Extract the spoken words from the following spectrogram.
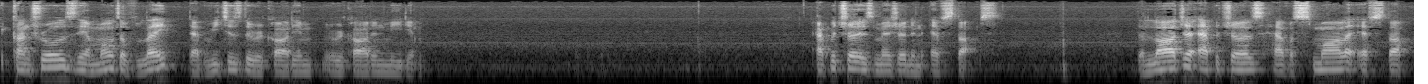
It controls the amount of light that reaches the recording, recording medium. Aperture is measured in f-stops. The larger apertures have a smaller f-stop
